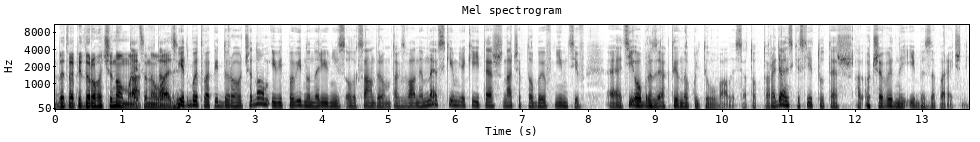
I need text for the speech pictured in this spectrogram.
битва під Дорогочином мається на увазі. Так, Битва під Дорогочином, і відповідно на рівні з Олександром, так званим Невським, який теж, начебто, бив німців, е, ці образи активно культивувалися. Тобто радянський слід тут теж очевидний і беззаперечний.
